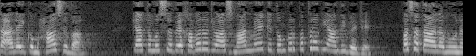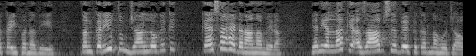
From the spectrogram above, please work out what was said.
علیکم حاسبا کیا تم اس سے بے خبر ہو جو آسمان میں کہ تم پر پتھروں کی آندھی بھیجے؟ فسط عالمون کئی فندیر تو ان قریب تم جان لو گے کہ کیسا ہے ڈرانا میرا۔ یعنی اللہ کے عذاب سے بے فکر نہ ہو جاؤ۔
